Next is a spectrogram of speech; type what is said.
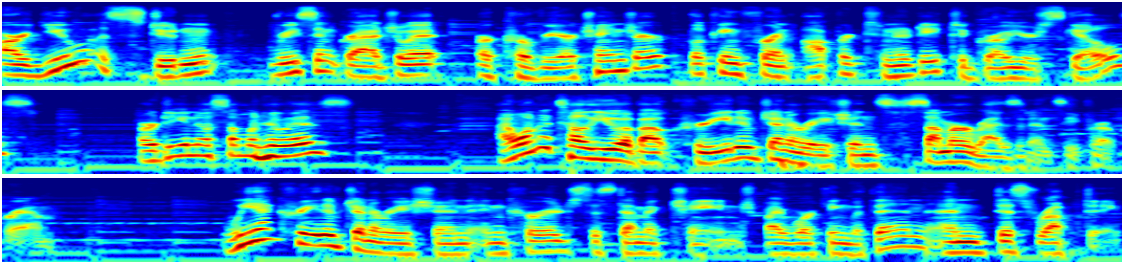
Are you a student, recent graduate, or career changer looking for an opportunity to grow your skills? Or do you know someone who is? I want to tell you about Creative Generation's summer residency program. We at Creative Generation encourage systemic change by working within and disrupting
